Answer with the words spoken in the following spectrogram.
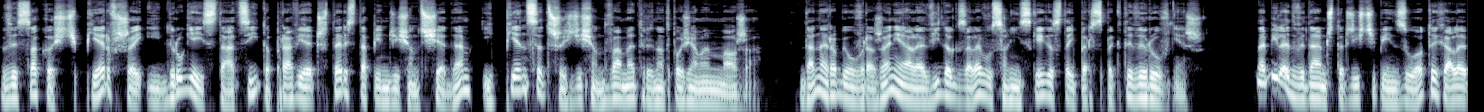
Wysokość pierwszej i drugiej stacji to prawie 457 i 562 metry nad poziomem morza. Dane robią wrażenie, ale widok Zalewu Solińskiego z tej perspektywy również. Na bilet wydałem 45 zł, ale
